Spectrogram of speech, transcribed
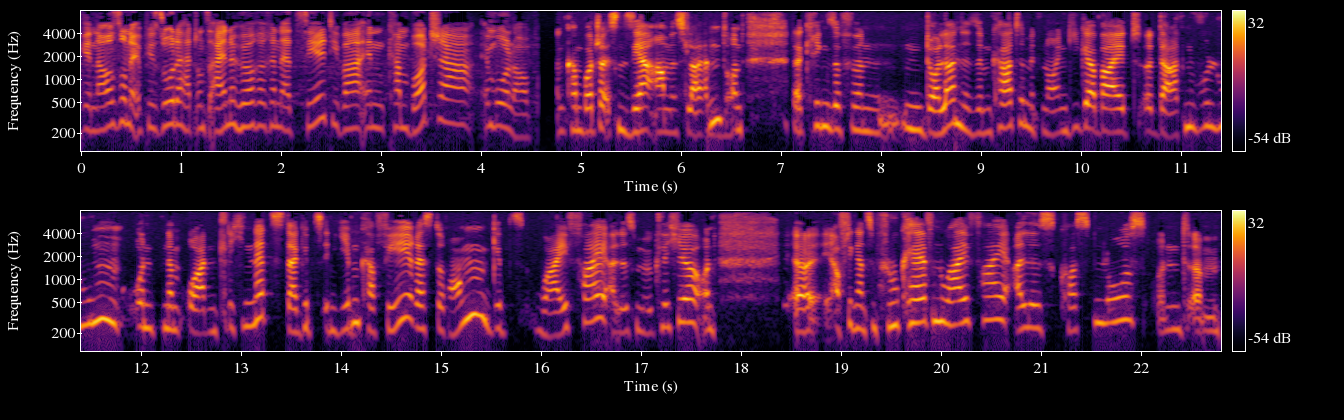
Genau so eine Episode hat uns eine Hörerin erzählt, die war in Kambodscha im Urlaub. Kambodscha ist ein sehr armes Land und da kriegen sie für einen Dollar eine SIM-Karte mit 9 Gigabyte äh, Datenvolumen und einem ordentlichen Netz. Da gibt's in jedem Café, Restaurant, gibt's Wi-Fi, alles Mögliche und äh, auf den ganzen Flughäfen Wi-Fi, alles kostenlos. Und ähm,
